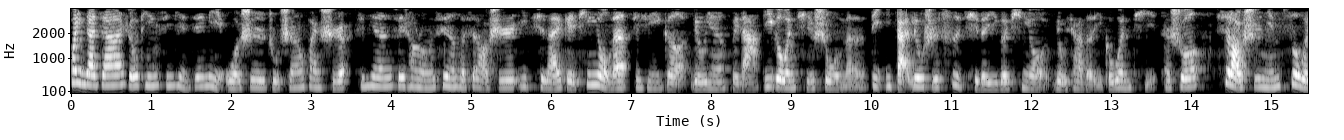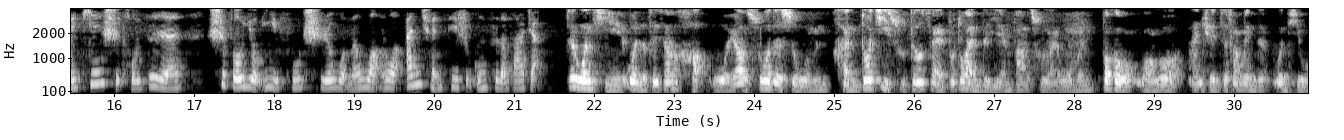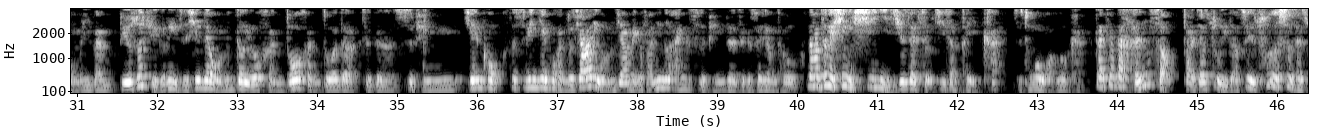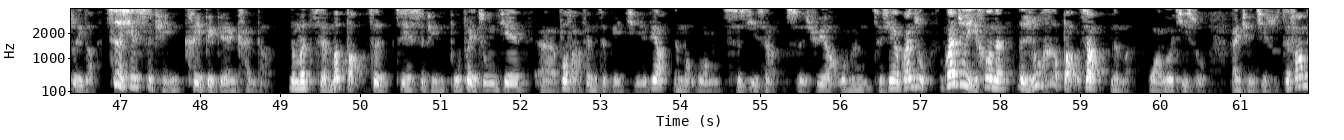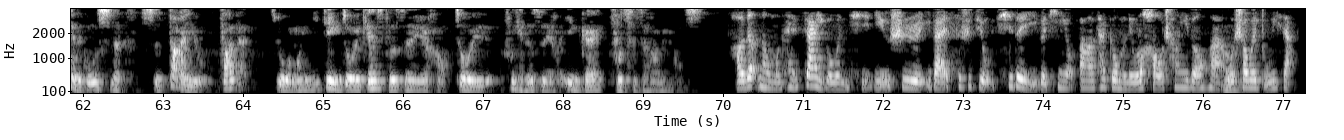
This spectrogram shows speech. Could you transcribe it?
欢迎大家收听《芯片揭秘》，我是主持人幻石。今天非常荣幸和谢老师一起来给听友们进行一个留言回答。第一个问题是我们第一百六十四期的一个听友留下的一个问题，他说：“谢老师，您作为天使投资人，是否有意扶持我们网络安全技术公司的发展？”这个问题问得非常好。我要说的是，我们很多技术都在不断的研发出来。我们包括网络安全这方面的问题，我们一般，比如说举个例子，现在我们都有很多很多的这个视频监控。这视频监控很多家里，我们家每个房间都安个视频的这个摄像头。那么这个信息你就在手机上可以看，是通过网络看。但大家很少大家注意到，只有出了事才注意到这些视频可以被别人看到。那么怎么保证这些视频不被中间呃不法分子给截掉？那么我们实际上是需要我们首先要关注，关注以后呢，那如何保障？那么网络技术安全技术这方面的公司呢是大有发展，所以我们一定作为天使投资人也好，作为风险投资人也好，应该扶持这方面的公司。好的，那我们看下一个问题，也是一百四十九期的一个听友啊，他给我们留了好长一段话，我稍微读一下。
